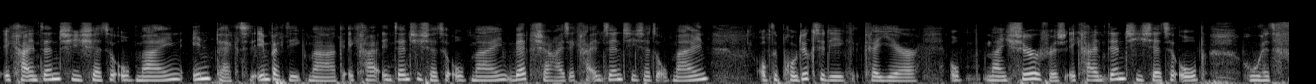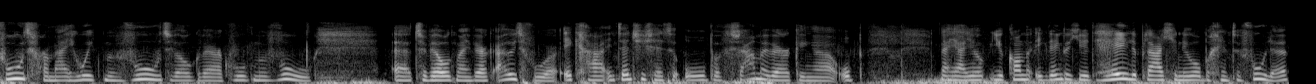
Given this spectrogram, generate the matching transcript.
Ik ga intenties zetten op mijn impact, de impact die ik maak. Ik ga intenties zetten op mijn website. Ik ga intenties zetten op mijn op de producten die ik creëer, op mijn service. Ik ga intenties zetten op hoe het voelt voor mij, hoe ik me voel terwijl ik werk, hoe ik me voel. Uh, terwijl ik mijn werk uitvoer. Ik ga intenties zetten op samenwerkingen, op nou ja, je, je kan, ik denk dat je het hele plaatje nu al begint te voelen.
